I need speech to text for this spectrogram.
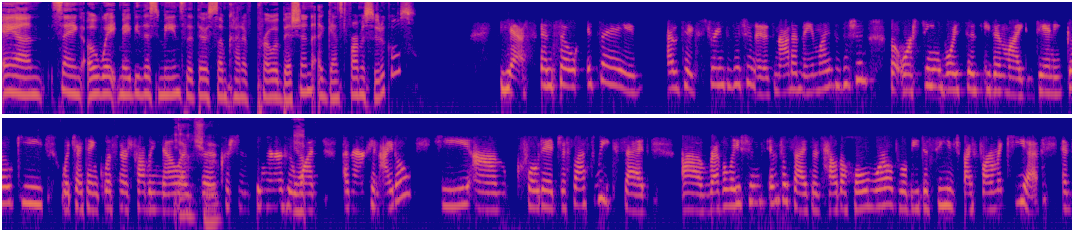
and saying, "Oh wait, maybe this means that there's some kind of prohibition against pharmaceuticals?" Yes, and so it's a I would say extreme position. It is not a mainline position, but we're seeing voices even like Danny Gokey, which I think listeners probably know Yeah, as sure. the Christian singer who Yep. won American Idol. He um, quoted just last week said. Uh, Revelations emphasizes how the whole world will be deceived by pharmakeia and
